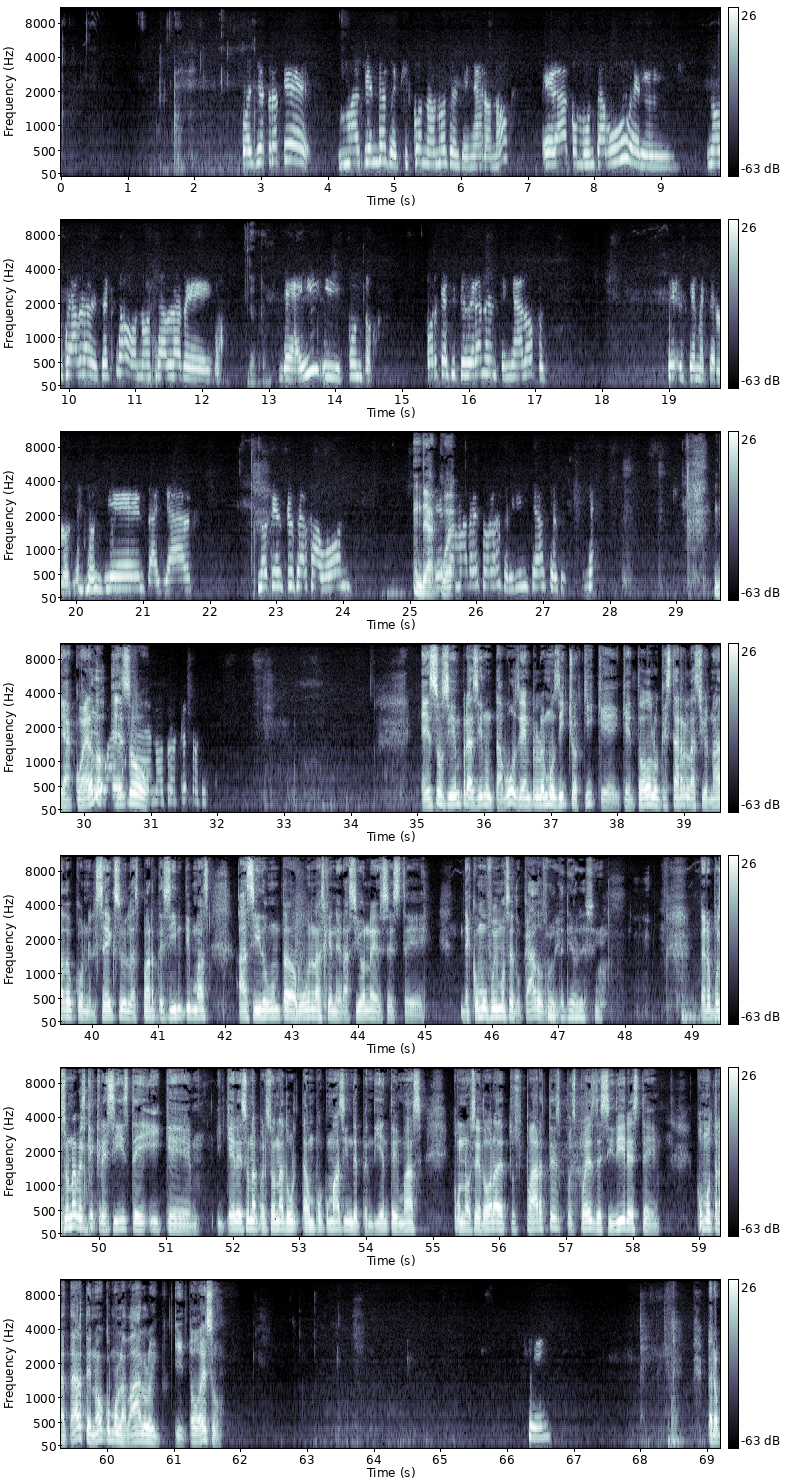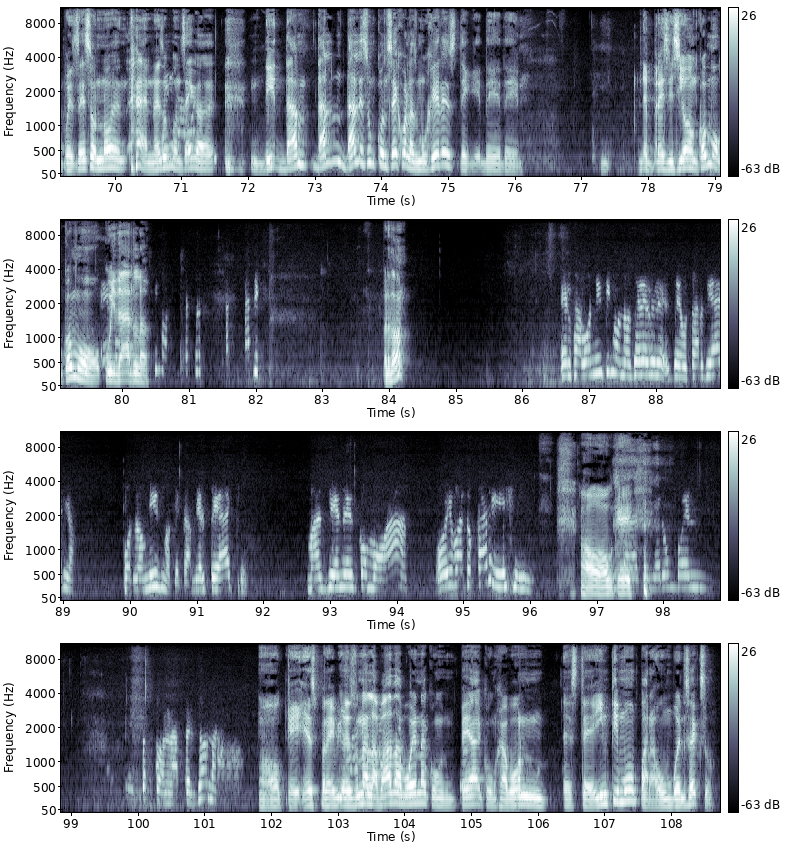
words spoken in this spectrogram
Pues yo creo que más bien desde chico no nos enseñaron, ¿no? Era como un tabú el no se habla de sexo o no se habla de de ahí y punto. Porque si te hubieran enseñado, pues tienes que meter los dedos bien, tallar, no tienes que usar jabón. De Esa acuerdo. madre sola se limpia, se. De acuerdo, Igual eso, nosotros nos eso siempre ha sido un tabú, siempre lo hemos dicho aquí, que, que todo lo que está relacionado con el sexo y las partes íntimas ha sido un tabú en las generaciones, este, de cómo fuimos educados. Anteriores, sí. Pero pues una vez que creciste y que, y que eres una persona adulta un poco más independiente y más conocedora de tus partes, pues puedes decidir este cómo tratarte, ¿no? Cómo lavarlo y, y todo eso. Sí. Pero pues eso no, es- no es un consejo. Da- dal- dales un consejo a las mujeres de, de, de, de precisión, cómo, cómo cuidarlo. ¿Perdón? El jabón íntimo no se debe de, usar diario, por lo mismo, que cambia el pH. Más bien es como, ah, hoy va a tocar y Oh, ok. para tener un buen con la persona. Ok, es previo, es una lavada buena con pea, con jabón este íntimo para un buen sexo.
